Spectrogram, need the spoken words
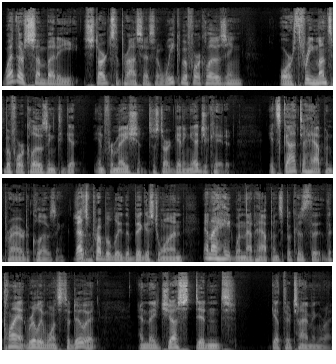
whether somebody starts the process a week before closing or three months before closing to get information, to start getting educated, it's got to happen prior to closing. That's probably the biggest one. And I hate when that happens because the, the client really wants to do it and they just didn't get their timing right.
